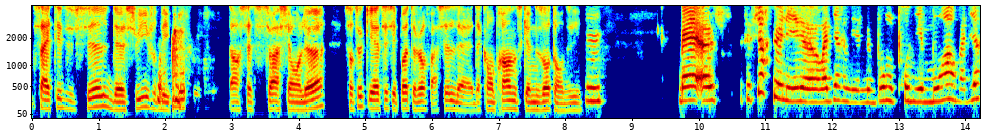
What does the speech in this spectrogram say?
ça a été difficile de suivre des cours dans cette situation-là? Surtout que, tu sais, c'est pas toujours facile de, comprendre ce que nous autres on dit. Hmm. Ben, c'est sûr que les, on va dire, le bon premier mois, on va dire,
